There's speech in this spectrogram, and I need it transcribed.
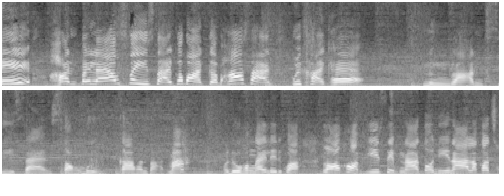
นี้หันไปแล้ว4แสนกว่าบาทเกือบ5แสนวิขายแค่1ล้าน4แสน29,000 บาทมา มาดูข้างในเลยดีกว่า ล้อขอบ 20 นะตัวนี้นะ แล้วก็โช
